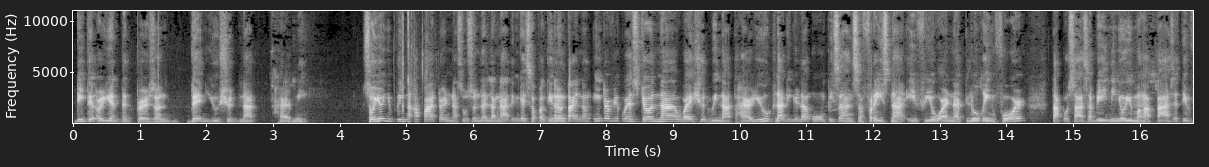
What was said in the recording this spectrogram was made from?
detail-oriented person, then you should not hire me. So, yun yung pinaka-pattern na susundan lang natin guys. Kapag tinanong tayo ng interview question na why should we not hire you, lagi nyo lang uumpisahan sa phrase na if you are not looking for, tapos sasabihin niyo yung mga positive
